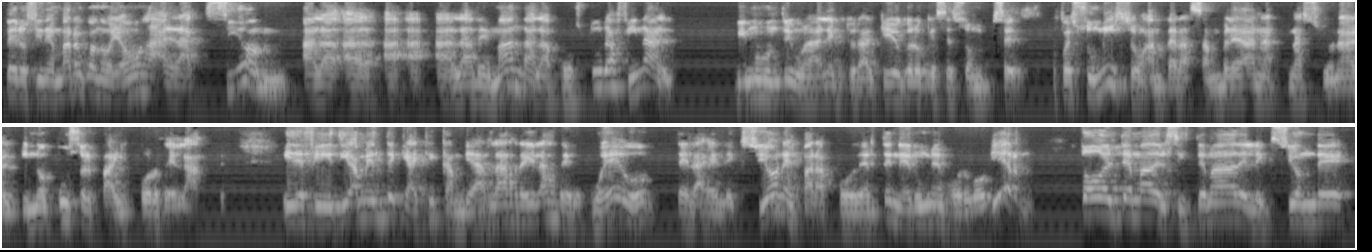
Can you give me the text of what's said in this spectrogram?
Pero sin embargo, cuando vayamos a la acción, a la, a la demanda, a la postura final, vimos un tribunal electoral que yo creo que se, fue sumiso ante la Asamblea Nacional y no puso el país por delante. Y definitivamente que hay que cambiar las reglas del juego de las elecciones para poder tener un mejor gobierno. Todo el tema del sistema de elección de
